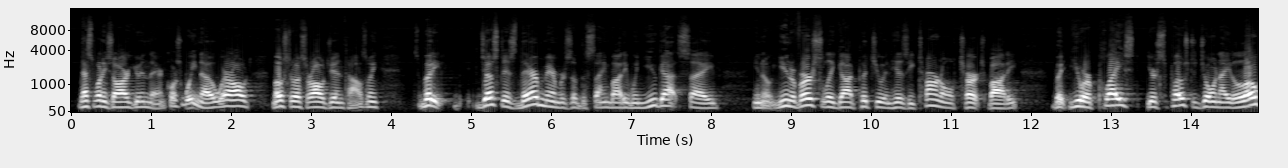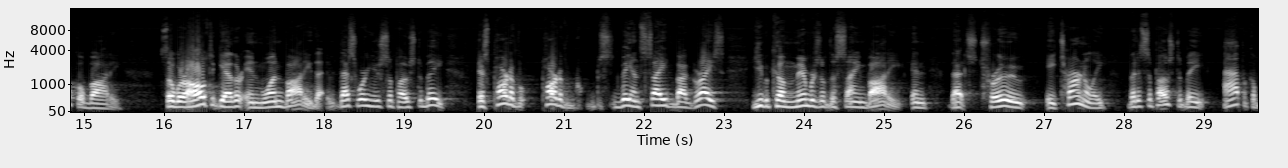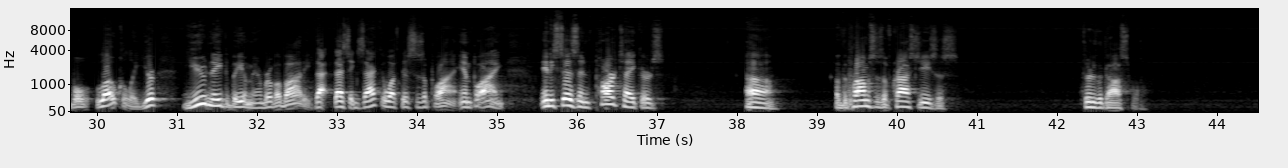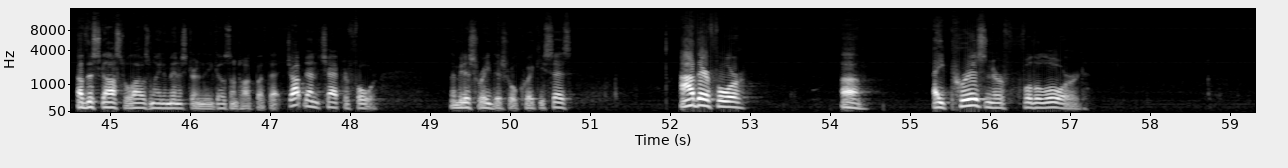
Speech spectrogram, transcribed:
That's what he's arguing there. Of course, we know we're all, most of us are all Gentiles. I mean, but he, just as they're members of the same body, when you got saved, you know, universally God put you in His eternal church body, but you are placed, you're supposed to join a local body. So we're all together in one body. That, that's where you're supposed to be. As part of, part of being saved by grace, you become members of the same body. And that's true eternally, but it's supposed to be applicable locally. You're, you need to be a member of a body. That, that's exactly what this is applying, implying. And he says, in partakers uh, of the promises of Christ Jesus through the gospel. Of this gospel, I was made a minister, and then he goes on to talk about that. Drop down to chapter 4. Let me just read this real quick. He says, I therefore, uh, a prisoner for the Lord,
